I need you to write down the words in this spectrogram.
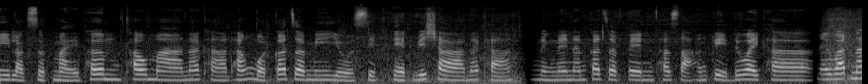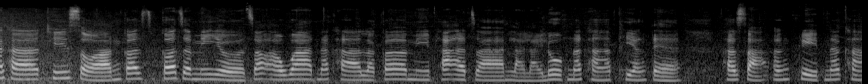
มีหลักสูตรใหม่เพิ่มเข้ามานะคะ ทั้งหมดก็จะมีอยู่ 11 วิชานะคะหนึ่งในนั้นก็จะเป็นภาษาอังกฤษด้วยค่ะ ในวัดนะคะที่สอนก็ก็จะมีอยู่เจ้าอาวาสนะคะ แล้วก็มีพระอาจารย์หลาย ๆ รูปนะคะ เพียงแต่ภาษาอังกฤษนะคะ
